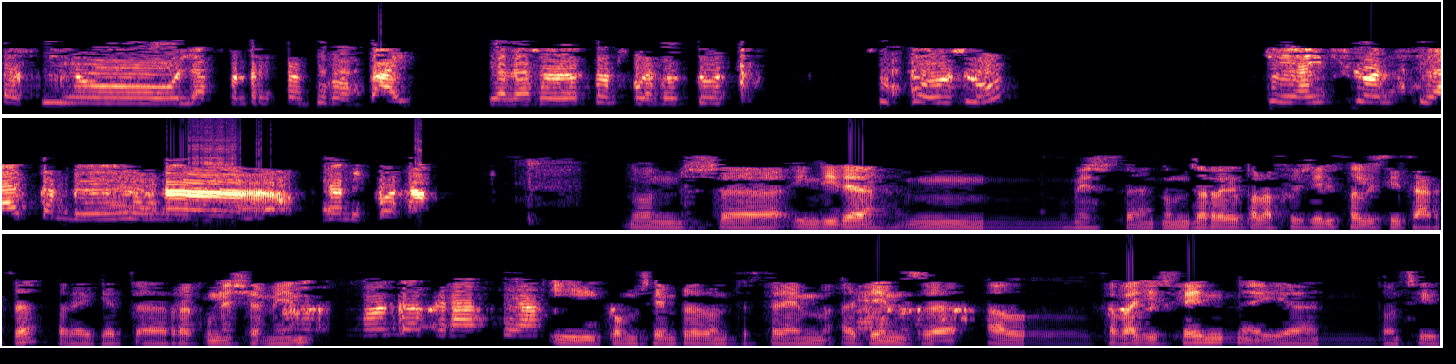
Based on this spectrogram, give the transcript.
que es diu Les Sonrises de Bombay. I aleshores, doncs, bueno, tot suposo que ha influenciat també una, una micona. Doncs, uh, Indira, mm, només en nom de Ràdio Palafrugell felicitar-te per aquest uh, reconeixement. Moltes gràcies. I com sempre doncs, estarem atents al que vagis fent i doncs, si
